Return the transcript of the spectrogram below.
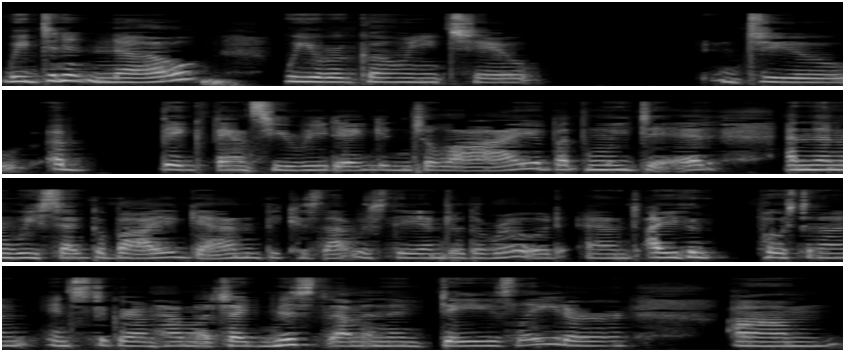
we didn't know we were going to do a big fancy reading in July, but then we did. And then we said goodbye again because that was the end of the road. And I even posted on Instagram how much I'd missed them. And then days later, um,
